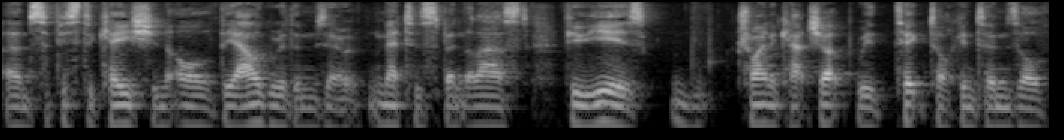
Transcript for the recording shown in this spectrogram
um, sophistication of the algorithms. You know, Meta's spent the last few years trying to catch up with TikTok in terms of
